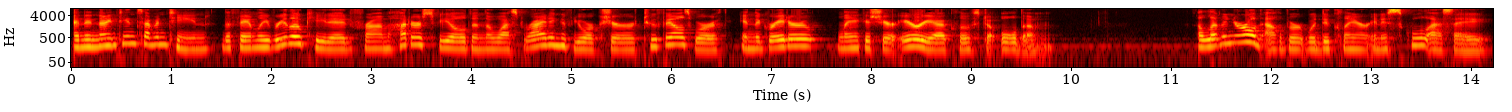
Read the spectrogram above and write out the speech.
and in 1917, the family relocated from Huddersfield in the West Riding of Yorkshire to Failsworth in the greater Lancashire area close to Oldham. 11 year old Albert would declare in his school essay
